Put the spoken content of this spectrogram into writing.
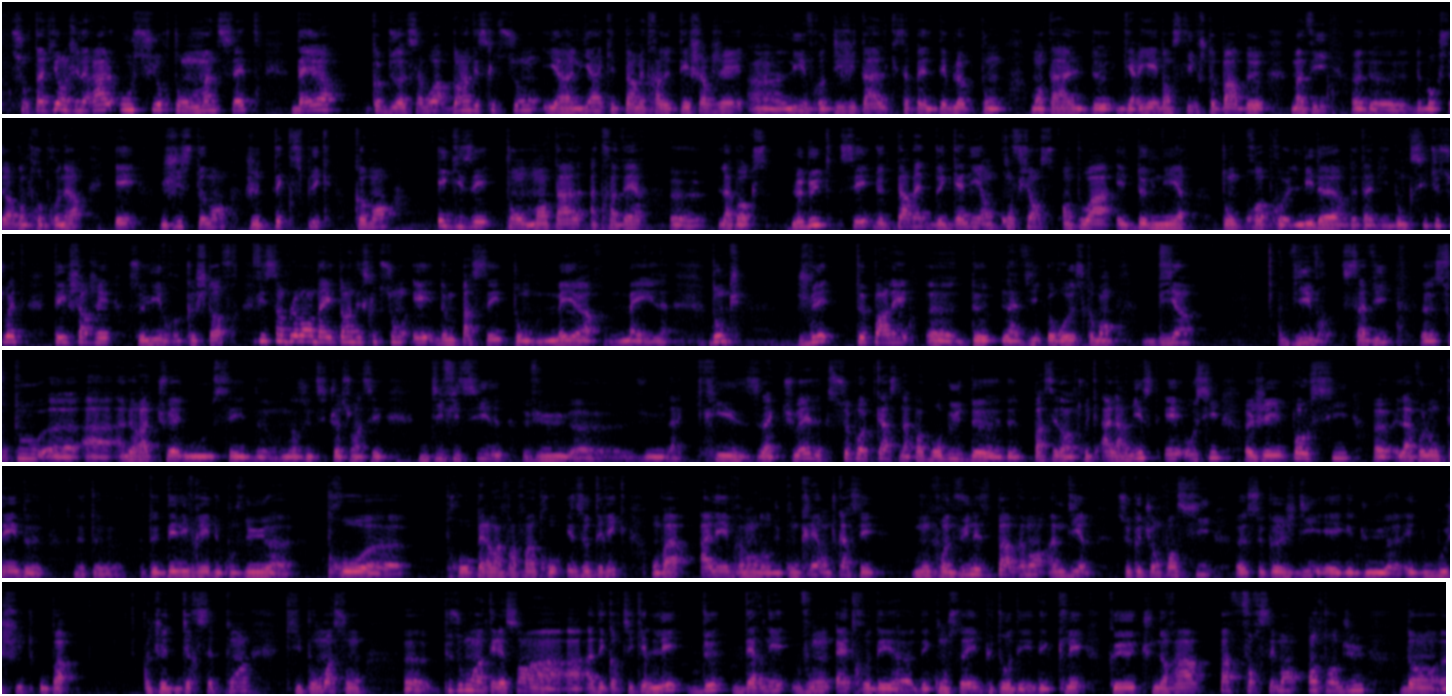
sur ta vie en général ou sur ton mindset. D'ailleurs, comme tu dois le savoir, dans la description, il y a un lien qui te permettra de télécharger un livre digital qui s'appelle Développe ton mental de guerrier. Dans ce livre, je te parle de ma vie euh, de, boxeur, d'entrepreneur et justement, je t'explique comment aiguiser ton mental à travers euh, la boxe. Le but, c'est de te permettre de gagner en confiance en toi et devenir ton propre leader de ta vie. Donc si tu souhaites télécharger ce livre que je t'offre, il suffit simplement d'aller dans la description et de me passer ton meilleur mail. Donc je voulais te parler euh, de la vie heureuse, comment bien vivre sa vie, euh, surtout euh, à, à l'heure actuelle où c'est dans une situation assez difficile vu euh, vu la crise actuelle. Ce podcast n'a pas pour but de, de, passer dans un truc alarmiste et aussi j'ai pas aussi la volonté de de te de, délivrer du contenu trop trop perlimpinpin, trop ésotérique. On va aller vraiment dans du concret. En tout cas, c'est mon point de vue. N'hésite pas vraiment à me dire ce que tu en penses, si euh, ce que je dis est du, euh, bullshit ou pas. Je vais te dire sept points qui pour moi sont euh, plus ou moins intéressants à, décortiquer. Les deux derniers vont être des, des conseils, plutôt des, des, clés que tu n'auras pas forcément entendu dans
